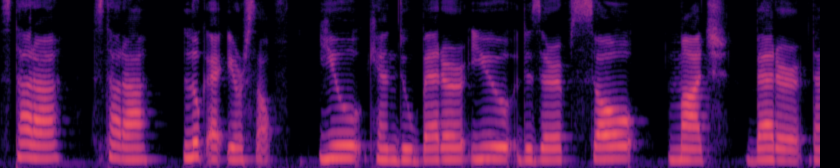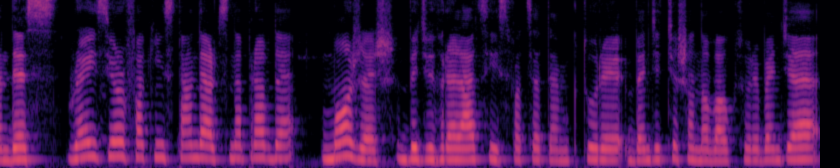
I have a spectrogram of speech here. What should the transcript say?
Stara, stara, look at yourself. You can do better. You deserve so much better than this. Raise your fucking standards. Naprawdę możesz być w relacji z facetem, który będzie cię szanował, który będzie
